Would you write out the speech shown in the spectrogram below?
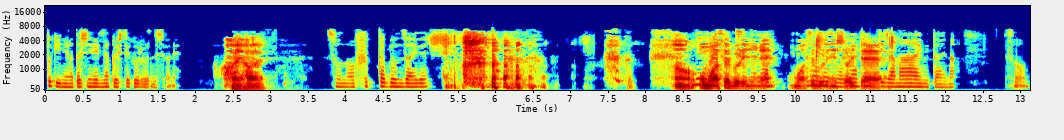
時に私に連絡してくるんですよね。はいはい。その、振った分際で。うんで思わせぶりにね。思わせぶりにしといそうそうそうや元気てじ。ゃない、みたいな。そう。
